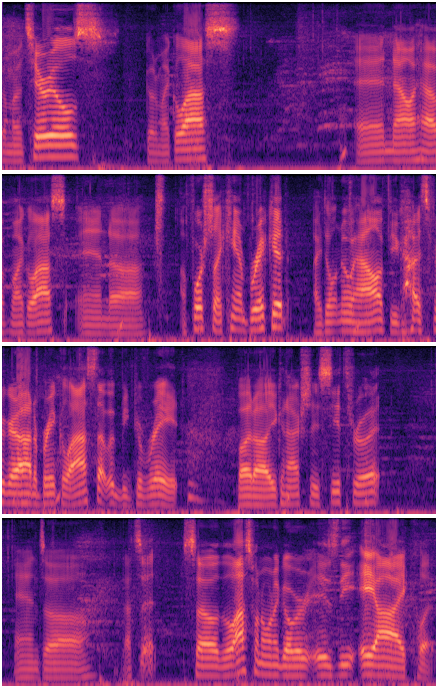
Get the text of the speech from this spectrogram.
Go to my materials, go to my glass, and now I have my glass, and uh, unfortunately I can't break it. I don't know how. If you guys figure out how to break glass, that would be great. But uh, you can actually see through it, and uh, that's it. So the last one I want to go over is the AI clip.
